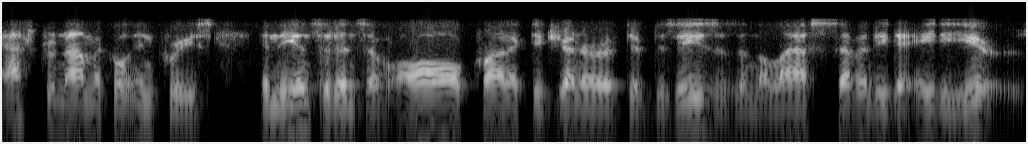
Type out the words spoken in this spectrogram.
astronomical increase in the incidence of all chronic degenerative diseases in the last 70 to 80 years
